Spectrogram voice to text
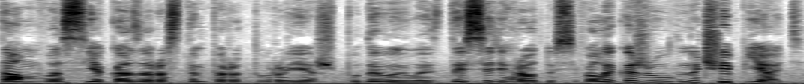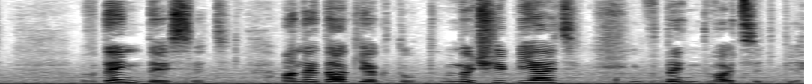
Там у вас яка зараз температура, я ж подивилась, 10 градусів. Але кажу, вночі 5, в день 10, а не так, як тут. Вночі 5, в день 25.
